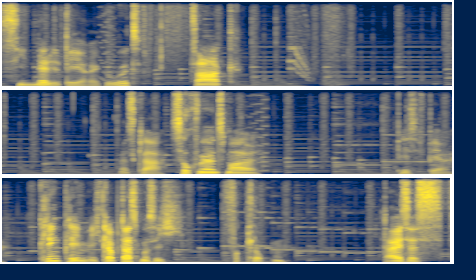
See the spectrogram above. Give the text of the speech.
Sinellbeere. Gut. Zack. Alles klar. Suchen wir uns mal Pesifbeere. Klinkplim. Ich glaube, das muss ich verkloppen. Da ist es.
